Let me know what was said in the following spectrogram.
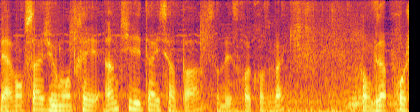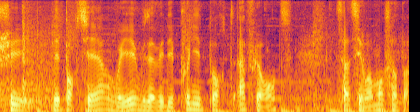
Mais avant ça, je vais vous montrer un petit détail sympa sur le DS3 Crossback. Quand vous approchez les portières, vous voyez, vous avez des poignées de porte affleurantes. Ça, c'est vraiment sympa.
